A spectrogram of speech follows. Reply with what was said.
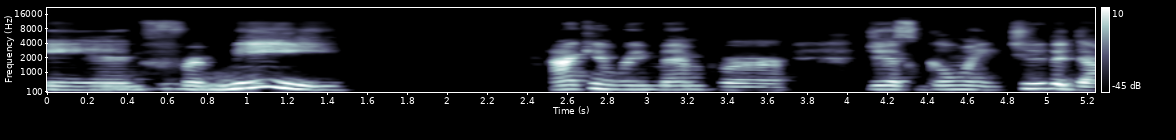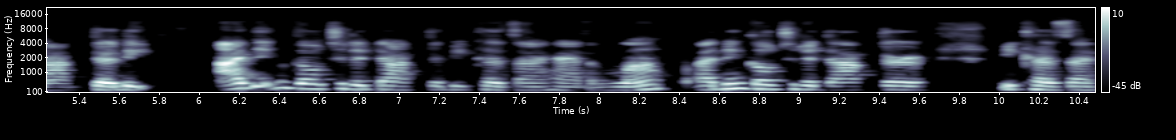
And for mm-hmm. me, I can remember just going to the doctor. The I didn't go to the doctor because I had a lump. I didn't go to the doctor because I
